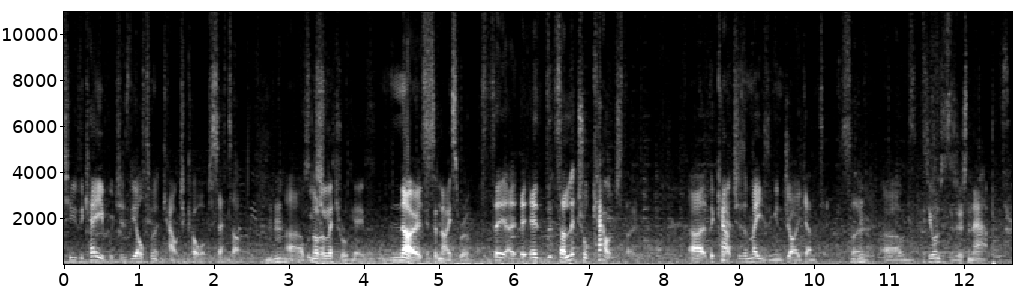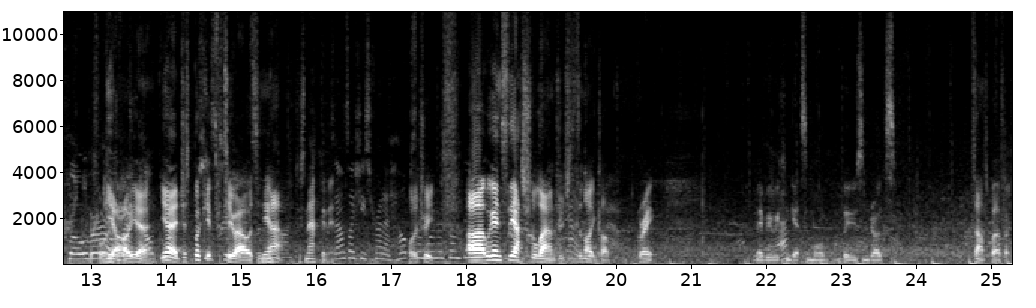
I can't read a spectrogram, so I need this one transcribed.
to the cave, which is the ultimate couch co-op setup. Mhm. Uh, it's not a literal cave. No, it's, It's a nice room. It's a, it- it's a literal couch, though. Uh, the couch is amazing and gigantic. So, um, if you wanted to just nap. Before yeah, oh yeah, yeah. Just book it for two hours and Yeah, nap. just nap in it. Sounds like she's trying to help What a treat. or. Uh, we're going to the Astral Lounge, which is the nightclub. Great. Maybe we can get some more booze and drugs. Sounds perfect.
